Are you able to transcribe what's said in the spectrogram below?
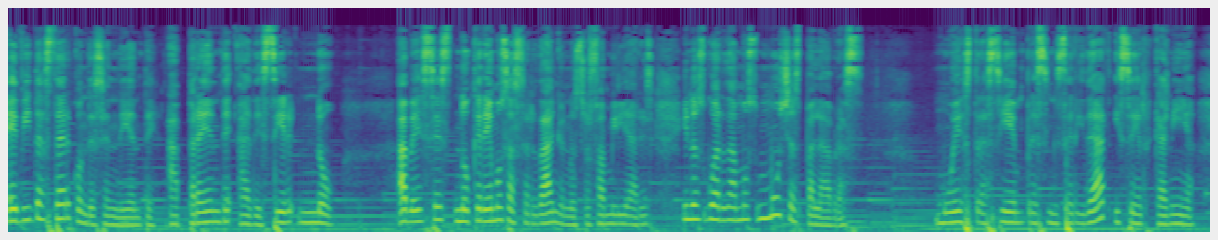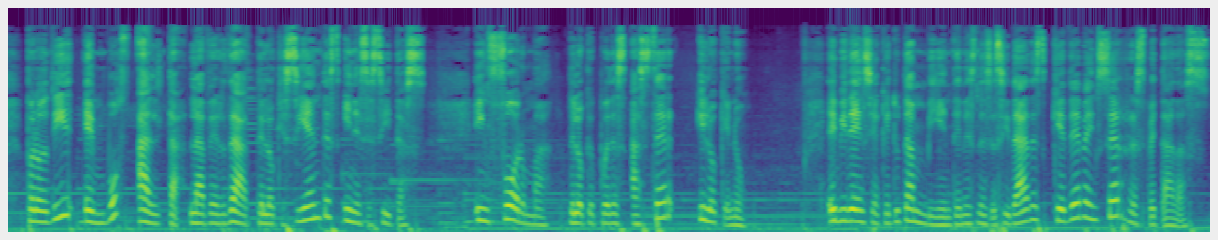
Evita ser condescendiente. Aprende a decir no. A veces no queremos hacer daño a nuestros familiares y nos guardamos muchas palabras. Muestra siempre sinceridad y cercanía, pero di en voz alta la verdad de lo que sientes y necesitas. Informa de lo que puedes hacer y lo que no. Evidencia que tú también tienes necesidades que deben ser respetadas.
